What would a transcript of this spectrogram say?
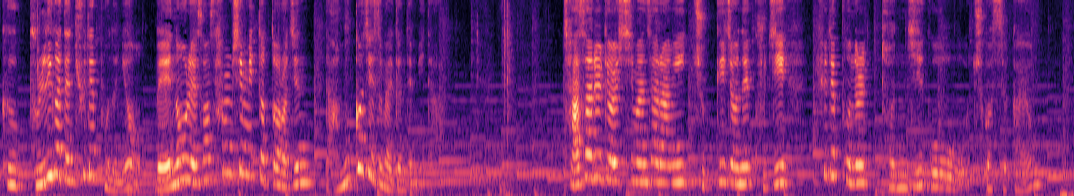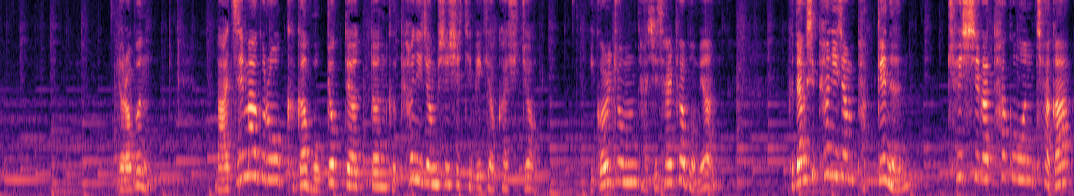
그 분리가 된 휴대폰은요, 맨홀에서 30m 떨어진 나뭇가지에서 발견됩니다. 자살을 결심한 사람이 죽기 전에 굳이 휴대폰을 던지고 죽었을까요? 여러분, 마지막으로 그가 목격되었던 그 편의점 CCTV 기억하시죠? 이걸 좀 다시 살펴보면 그 당시 편의점 밖에는 최 씨가 타고 온 차가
